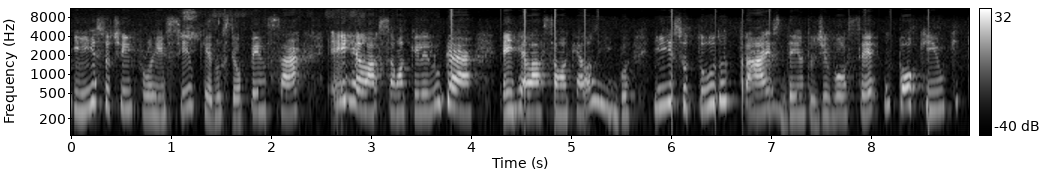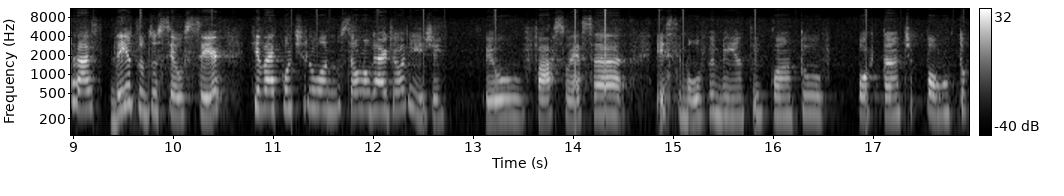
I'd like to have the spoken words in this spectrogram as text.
e isso te influencia o que no seu pensar em relação àquele lugar, em relação àquela língua. E isso tudo traz dentro de você um pouquinho que traz dentro do seu ser que vai continuando no seu lugar de origem. Eu faço essa esse movimento enquanto importante ponto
